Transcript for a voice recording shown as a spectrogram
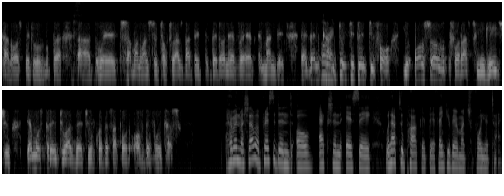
hospital uh, uh, where someone wants to talk to us, but they they don't have a, a mandate. And then All come right. 2024, you also for us to engage you, demonstrate to us that you've got the support of the voters. Herman Mashaba, president of Action SA. We'll have to park it there. Thank you very much for your time.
